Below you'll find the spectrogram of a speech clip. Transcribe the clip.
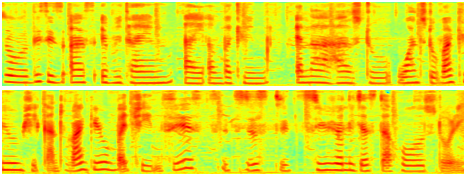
So this is us every time I am vacuuming. Ella has to wants to vacuum. She can't vacuum, but she insists. It's just it's usually just a whole story.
